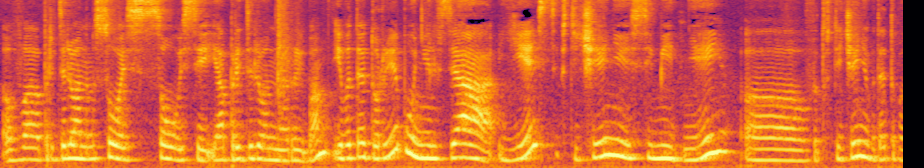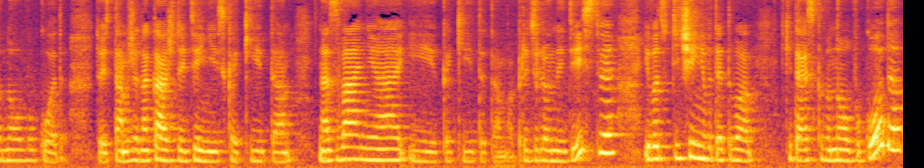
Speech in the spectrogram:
в определенном соусе, и определенная рыба. И вот эту рыбу нельзя есть в течение семи дней, э, вот в течение вот этого Нового года. То есть там же на каждый день есть какие-то названия и какие-то там определенные действия. И вот в течение вот этого китайского Нового года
